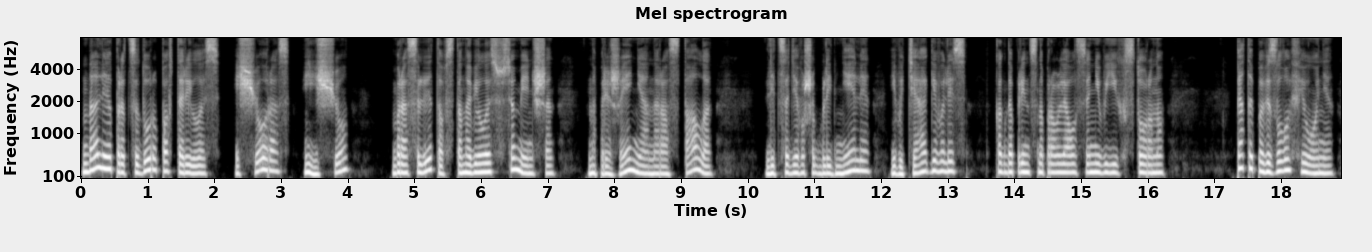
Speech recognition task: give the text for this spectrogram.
Далее процедура повторилась еще раз и еще. Браслетов становилось все меньше. Напряжение нарастало. Лица девушек бледнели и вытягивались, когда принц направлялся не в их сторону. Пятой повезло Фионе —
